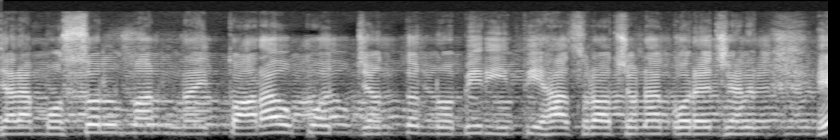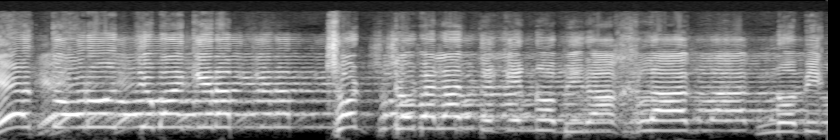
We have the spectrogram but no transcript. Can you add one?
যারা মুসলমান নাই, তারাও পর্যন্ত নবীর ইতিহাস রচনা করেছেন। হে তরুণ যুবকেরা, ছোট্টবেলা থেকে নবীর আখলাক, নবীর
